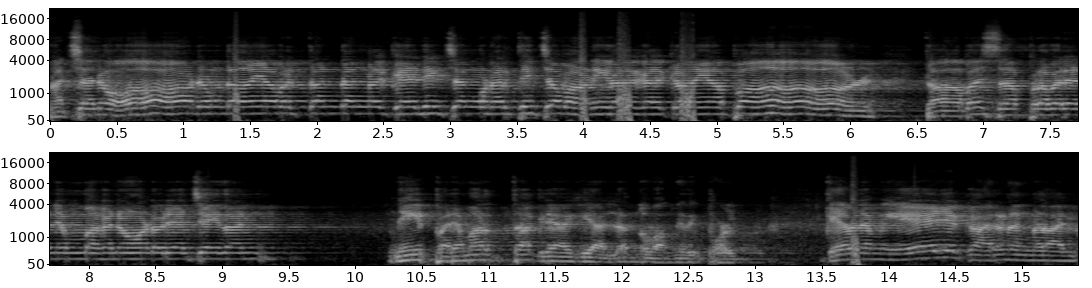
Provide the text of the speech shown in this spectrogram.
അച്ഛനോടുണ്ടായ വൃത്തന്തങ്ങൾ ഖേദിച്ചുണർത്തിച്ച വാണികൾ കേൾക്കായപ്പോൾ താപസപ്രവരനും മകനോടൊരു ചെയ്താൻ നീ പരമാർത്ഥഗ്രാഹിയല്ലെന്ന് വന്നതിപ്പോൾ. കേവലം ഏഴ് കാരണങ്ങളാൽ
